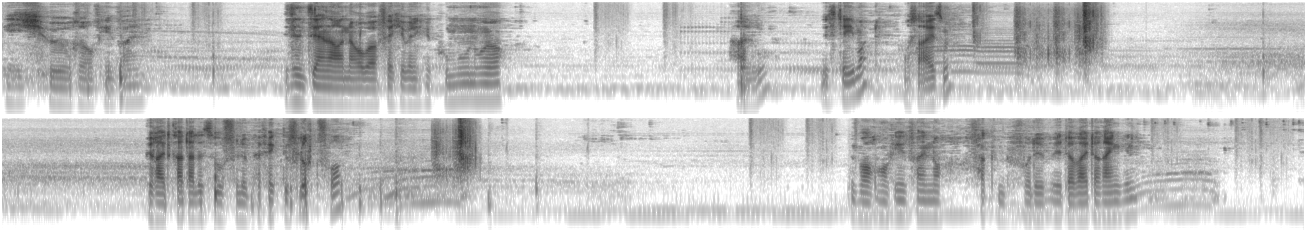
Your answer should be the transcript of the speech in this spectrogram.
Ich höre auf jeden Fall. Wir sind sehr nah an der Oberfläche, wenn ich eine Kommune höre. Hallo? Ist da jemand? Aus Eisen? Bereit gerade alles so für eine perfekte Flucht vor. Wir brauchen auf jeden Fall noch Fackeln, bevor wir da weiter reingehen. Da, da, da, da, da.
